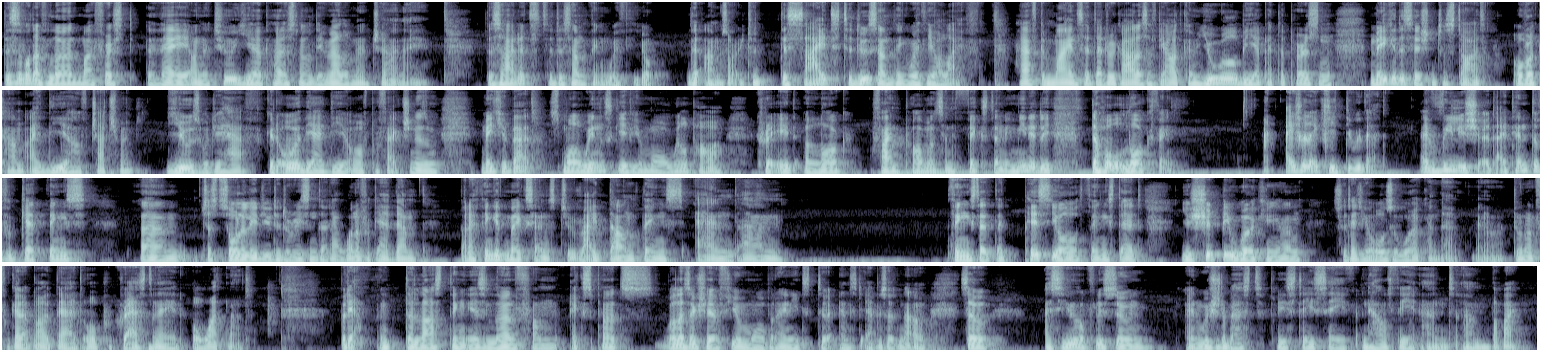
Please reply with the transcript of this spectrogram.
This is what I've learned my first day on a two-year personal development journey. Decided to do something with your I'm sorry, to decide to do something with your life. Have the mindset that regardless of the outcome, you will be a better person. Make a decision to start, overcome idea of judgment, use what you have, get over the idea of perfectionism, make your bed, small wins give you more willpower, create a log find problems and fix them immediately. The whole log thing. I should actually do that. I really should. I tend to forget things um, just solely due to the reason that I want to forget them. But I think it makes sense to write down things and um, things that, that piss you off, things that you should be working on so that you also work on them. You know, do not forget about that or procrastinate or whatnot. But yeah, and the last thing is learn from experts. Well, there's actually a few more, but I need to end the episode now. So I see you hopefully soon and wish you the best. Please stay safe and healthy, and um, bye bye.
